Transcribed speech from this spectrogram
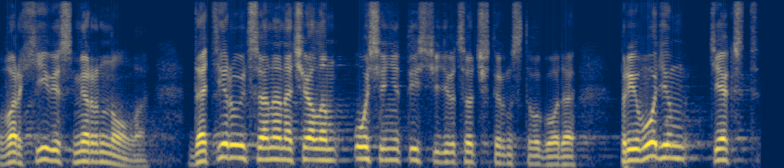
в архиве Смирнова. Датируется она началом осени 1914 года. Приводим текст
